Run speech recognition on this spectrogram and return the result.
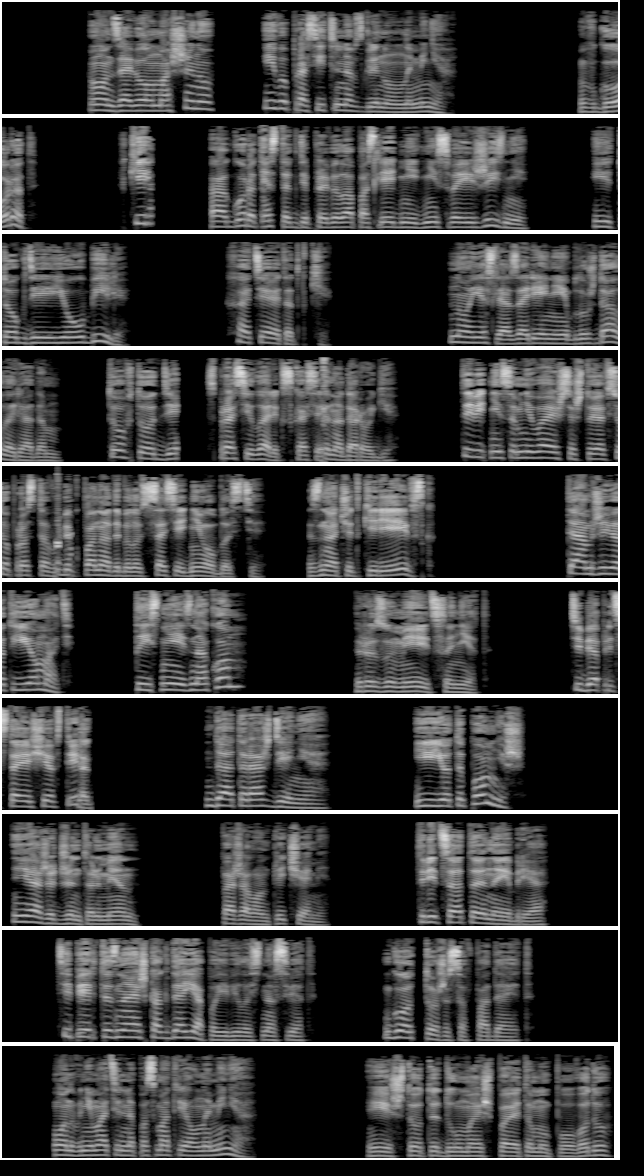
Он завел машину и вопросительно взглянул на меня. «В город?» «В Кире, а город — место, где провела последние дни своей жизни, и то, где ее убили. Хотя этот Ки. Но если озарение блуждало рядом, то в тот день спросил Алекс Кассер на дороге. «Ты ведь не сомневаешься, что я все просто...» «Бег понадобилось в соседней области. Значит, Киреевск?» «Там живет ее мать. Ты с ней знаком?» «Разумеется, нет. Тебя предстоящая встреча Дата рождения. Ее ты помнишь? Я же джентльмен. Пожал он плечами. 30 ноября. Теперь ты знаешь, когда я появилась на свет. Год тоже совпадает. Он внимательно посмотрел на меня. И что ты думаешь по этому поводу?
